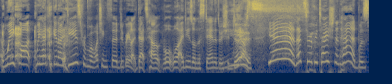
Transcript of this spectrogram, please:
And we got we had to get ideas from watching third degree. Like that's how well, well ideas on the standards we should Yes. do. Yeah, that's the reputation it had was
